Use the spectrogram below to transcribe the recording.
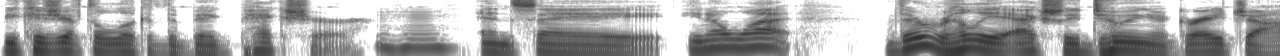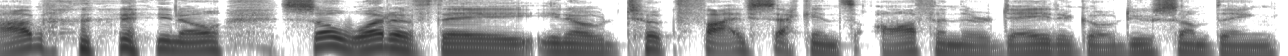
because you have to look at the big picture mm-hmm. and say, you know what? They're really actually doing a great job. you know, so what if they, you know, took five seconds off in their day to go do something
